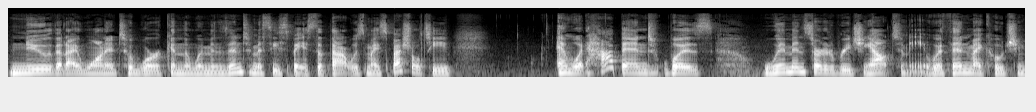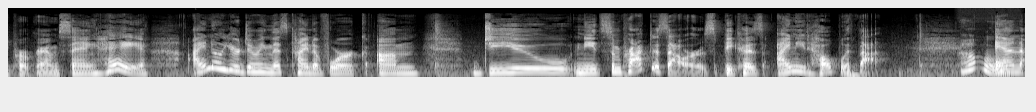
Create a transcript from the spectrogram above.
knew that I wanted to work in the women's intimacy space, that that was my specialty. And what happened was women started reaching out to me within my coaching program saying, Hey, I know you're doing this kind of work. Um, do you need some practice hours? Because I need help with that. Oh. And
